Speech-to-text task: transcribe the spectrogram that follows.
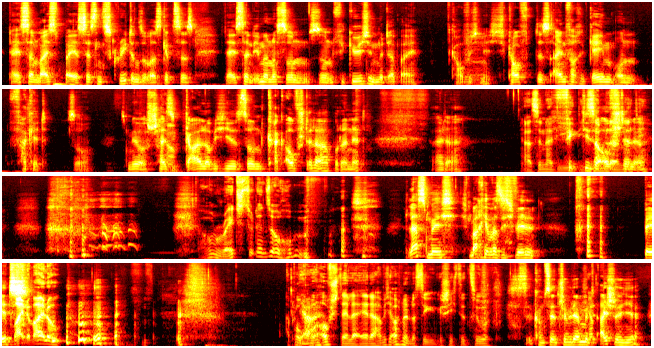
Da ist dann meist bei Assassin's Creed und sowas gibt's das. Da ist dann immer noch so ein, so ein Figürchen mit dabei. Kaufe ich Mhm. nicht. Ich kaufe das einfache Game und fuck it. So. Ist mir auch scheißegal, ob ich hier so einen Kackaufsteller habe oder nicht. Alter. Ja, das sind halt die. Fick die diese Sammler, ne, Aufsteller. die- Warum ragest du denn so rum? Lass mich. Ich mache hier, was ich will. Bitch. Meine Meinung. Apropos Ja. Aufsteller, ey, da habe ich auch eine lustige Geschichte zu. Kommst du jetzt schon wieder mit hab- Eichel hier?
